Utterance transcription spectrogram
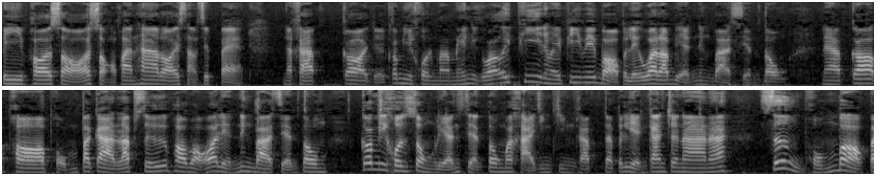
ปีพศ 2538 นะครับ ก็เดี๋ยวก็มีคนมาเม้นอีกว่า เอ้ยพี่ทำไมพี่ไม่บอกไปเลยว่ารับเหรียญ1บาทเสียนตรงนะครับ ก็พอผมประกาศรับซื้อ พอบอกว่าเหรียญ1บาทเสียนตรง ก็มีคนส่งเหรียญเสียนตรงมาขายจริง ๆ ครับ แต่เป็นเหรียญกาญจนานะ ซึ่งผมบอกไป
